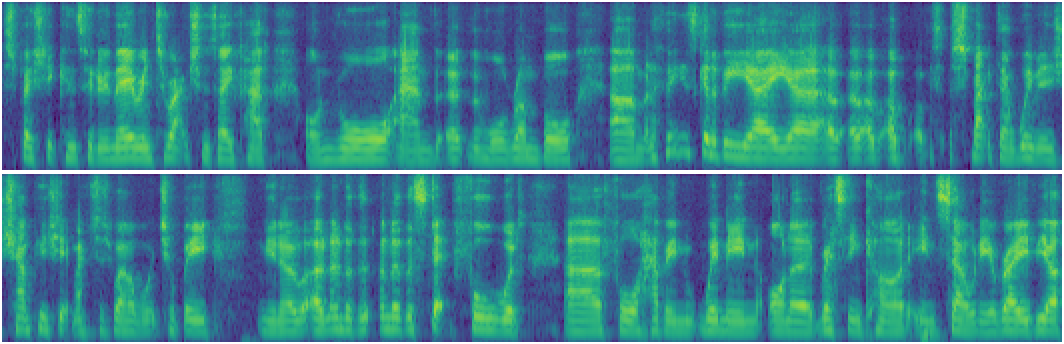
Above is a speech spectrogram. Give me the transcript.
especially considering their interactions they've had on Raw and at the Royal Rumble. Um, and I think it's going to be a, uh, a, a, a, SmackDown Women's Championship match as well, which will be, you know, another another step forward uh, for having women on a wrestling card in Saudi Arabia.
